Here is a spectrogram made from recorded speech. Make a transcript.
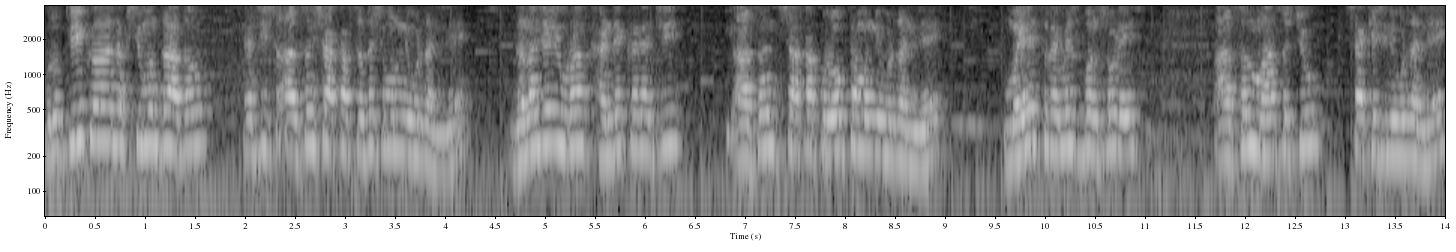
ऋतिक लक्ष्मण जाधव यांची आसन शाखा सदस्य म्हणून निवड झालेली आहे. धनंजय युवराज खांडेकर यांची आसन शाखा प्रवक्ता म्हणून निवड झालेली आहे. महेश रमेश बनसोडे आसन महासचिव शाखेची निवड झाली आहे.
